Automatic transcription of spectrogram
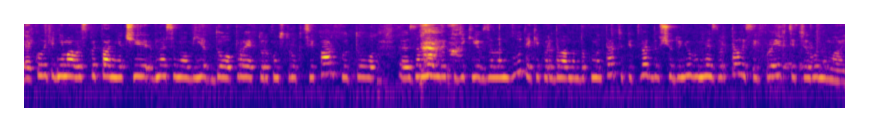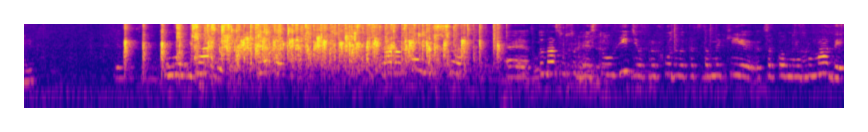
е, коли піднімалось питання, чи внесено об'єкт до проєкту реконструкції парку, то замовник тоді Київзеленбуд, який передавав нам документацію, підтвердив, що до нього не зверталися і в проєкті цього немає. Тому я справа в тому, що е, до нас особисто у відділ приходили представники церковної громади,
